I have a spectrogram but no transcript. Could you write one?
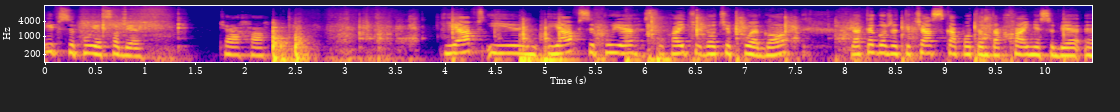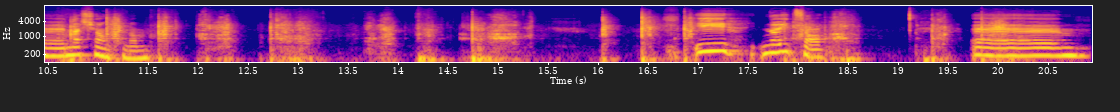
I wsypuję sobie ciacha. Ja, i, ja wsypuję, słuchajcie, do ciepłego, dlatego że te ciastka potem tak fajnie sobie e, nasiąkną. I no i co? Em,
